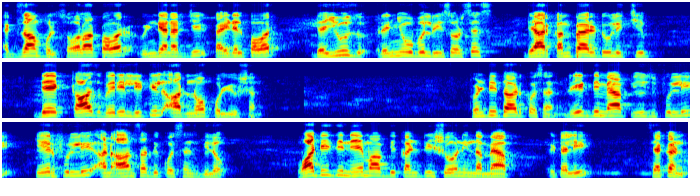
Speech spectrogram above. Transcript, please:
Example, solar power, wind energy, tidal power, they use renewable resources, they are comparatively cheap, they cause very little or no pollution. 23rd question, read the map usefully, carefully and answer the questions below. What is the name of the country shown in the map? Italy. Second,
